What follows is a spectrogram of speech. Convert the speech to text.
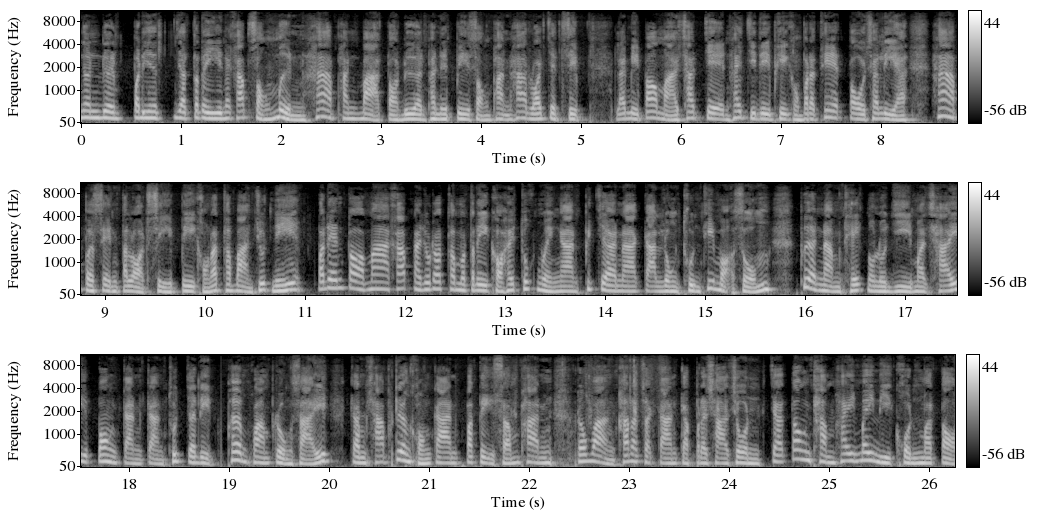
เงินเดือนปริญญาตรีนะครับ 25,000 บาทต่อเดือนภายในปี 2570 และมีเป้าหมายชัดเจนให้ GDP ของประเทศโตเฉลี่ย 5%ตลอด 4 ปีของรัฐบาลชุดนี้ ประเด็นต่อมาครับ นายกรัฐมนตรีขอให้ทุกหน่วยงานพิจารณาการลงทุนที่เหมาะสม เพื่อนำเทคโนโลยีมาใช้ป้องกันการทุจริต เพิ่มความโปร่งใสกำชับเรื่องของการปฏิสัมพันธ์ ระหว่างข้าราชการกับประชาชน จะต้องทำให้ไม่มีคนมาต่อ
